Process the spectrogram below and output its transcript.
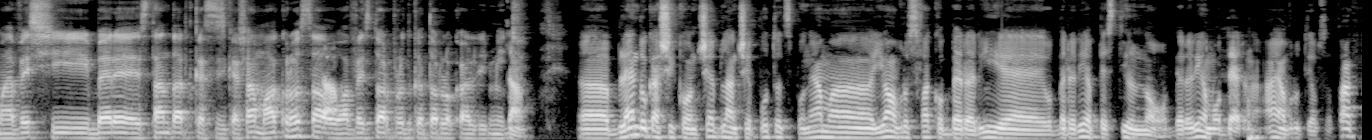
mai aveți și bere standard, ca să zic așa, macro sau da. aveți doar producători locali mici? Da. Uh, blendul ca și concept la început îți spuneam, uh, eu am vrut să fac o berărie, o berărie pe stil nou, o berărie modernă. Aia am vrut eu să fac.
